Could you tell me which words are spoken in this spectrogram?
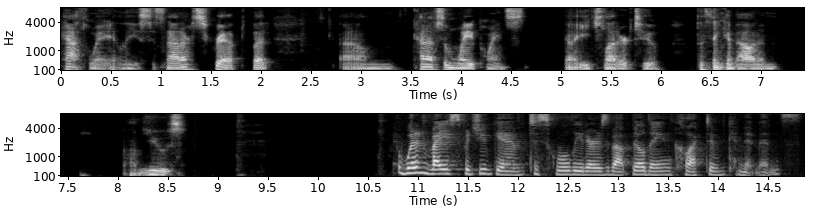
pathway at least. It's not a script, but um, kind of some waypoints uh, each letter to to think about and um, use. What advice would you give to school leaders about building collective commitments?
